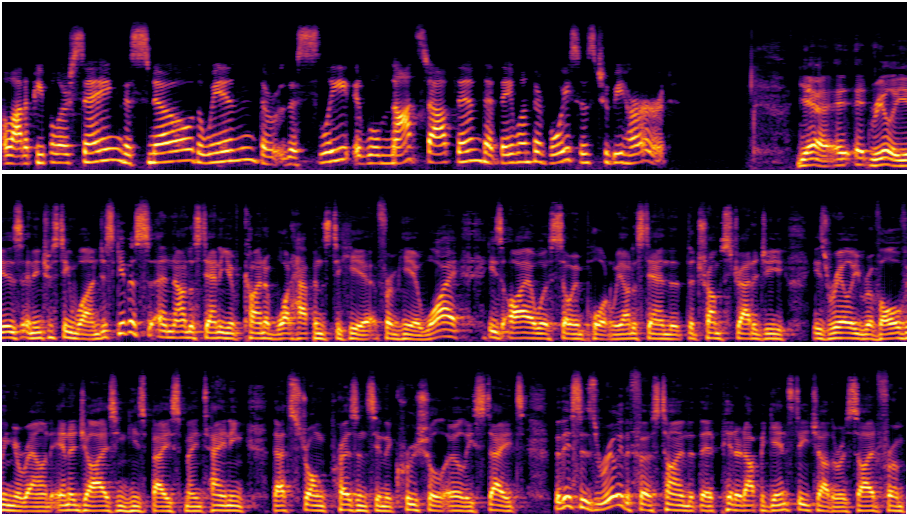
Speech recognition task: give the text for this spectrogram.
A lot of people are saying the snow, the wind, the, the sleet, it will not stop them, that they want their voices to be heard. Yeah, it, it, really is an interesting one. Just give us an understanding of kind of what happens to here from here. Why is Iowa so important? We understand that the Trump strategy is really revolving around energizing his base, maintaining that strong presence in the crucial early states. But this is really the first time that they're pitted up against each other aside from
